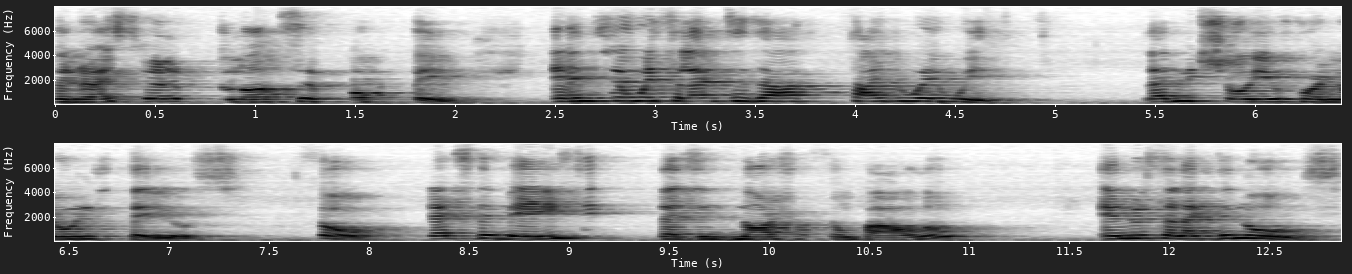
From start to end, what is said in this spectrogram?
pedestrian do not walk away. And so we selected a sideway width. Let me show you for you in details. So that's the base, that's in north of São Paulo, and we select the nodes.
